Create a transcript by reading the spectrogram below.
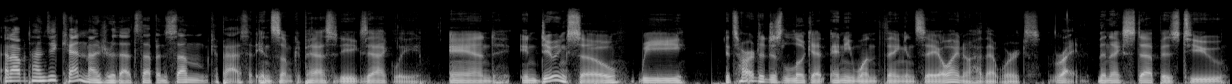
And oftentimes you can measure that stuff in some capacity. in some capacity exactly and in doing so we it's hard to just look at any one thing and say oh i know how that works right. the next step is to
